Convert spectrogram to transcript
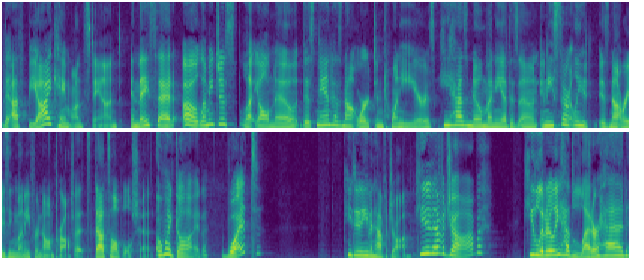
the FBI came on stand and they said, Oh, let me just let y'all know this man has not worked in 20 years. He has no money of his own, and he certainly is not raising money for nonprofits. That's all bullshit. Oh my God. What? He didn't even have a job. He didn't have a job? He literally had letterhead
